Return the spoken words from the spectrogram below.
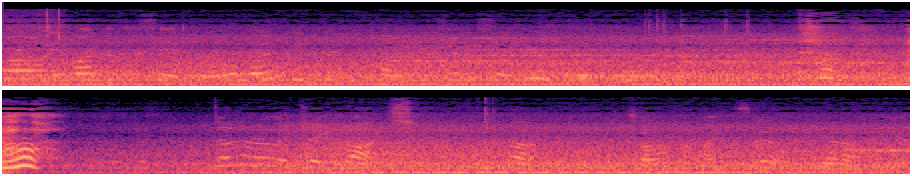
Oh, he wanted to see it go. Look, he put phones Doesn't really drink much. But, Jonathan likes it. you know.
